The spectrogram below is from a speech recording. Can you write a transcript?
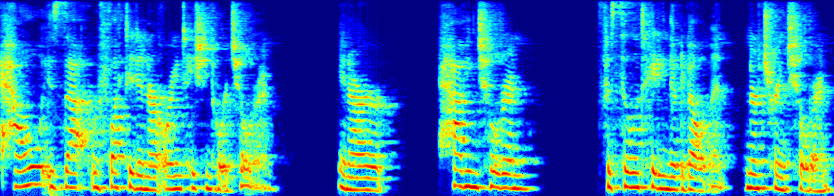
how is that reflected in our orientation toward children, in our having children, facilitating their development, nurturing children?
